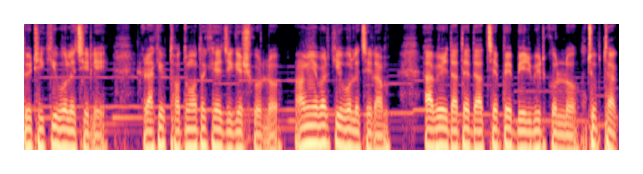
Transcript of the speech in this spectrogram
তুই ঠিকই বলেছিলি। রাকিব থতমত খেয়ে জিজ্ঞেস করল, আমি আবার কি বলেছিলাম? আবির দাঁতে দাঁত চেপে বিড়বিড় করল, চুপ থাক।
